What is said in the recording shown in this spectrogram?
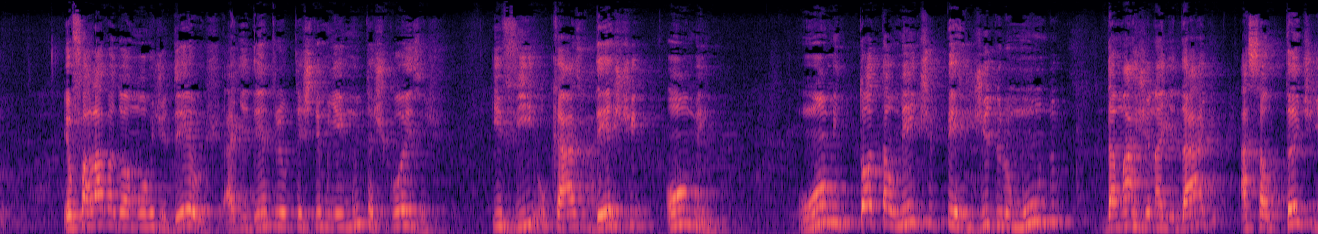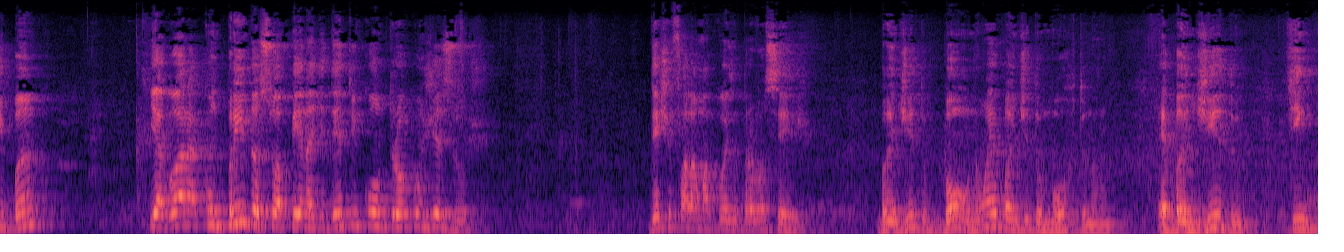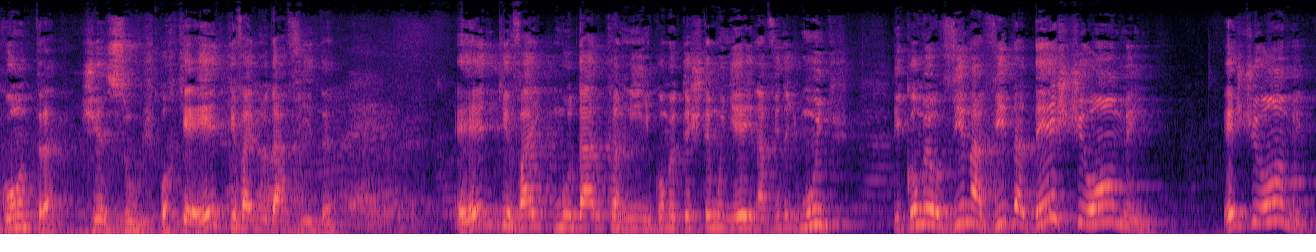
eu falava do amor de Deus, ali dentro eu testemunhei muitas coisas e vi o caso deste homem. Um homem totalmente perdido no mundo, da marginalidade, assaltante de banco, e agora, cumprindo a sua pena de dentro, encontrou com Jesus. Deixa eu falar uma coisa para vocês. Bandido bom não é bandido morto, não. É bandido que encontra Jesus, porque é Ele que vai mudar a vida. É Ele que vai mudar o caminho, como eu testemunhei na vida de muitos, e como eu vi na vida deste homem. Este homem,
